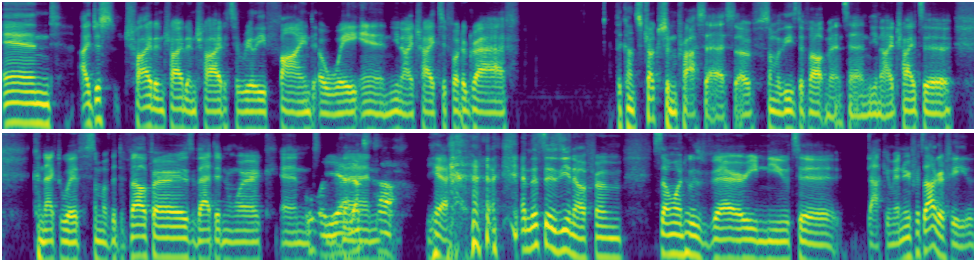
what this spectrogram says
and I just tried and tried and tried to really find a way in. You know, I tried to photograph the construction process of some of these developments. And, you know, I tried to connect with some of the developers. That didn't work. And Ooh, yeah, then, that's tough. Yeah. and this is, you know, from someone who's very new to documentary photography.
